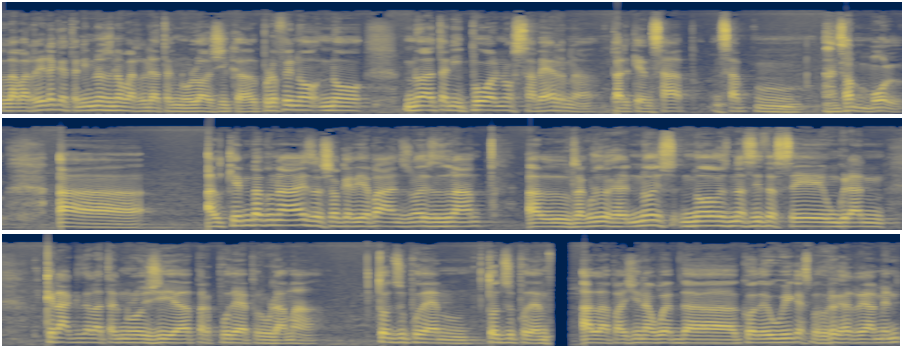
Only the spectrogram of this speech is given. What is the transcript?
la barrera que tenim no és una barrera tecnològica. El profe no, no, no ha de tenir por a no saber-ne, perquè en sap, en sap, en sap molt. Eh, el que hem de donar és això que deia abans, no? és donar els recursos que no, és, no es necessita ser un gran crack de la tecnologia per poder programar. Tots ho podem, tots ho podem a la pàgina web de CodeWeek es pot veure que realment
